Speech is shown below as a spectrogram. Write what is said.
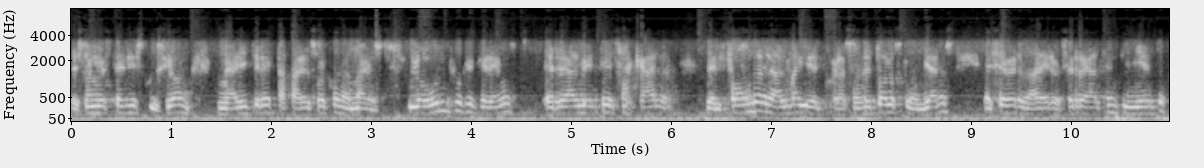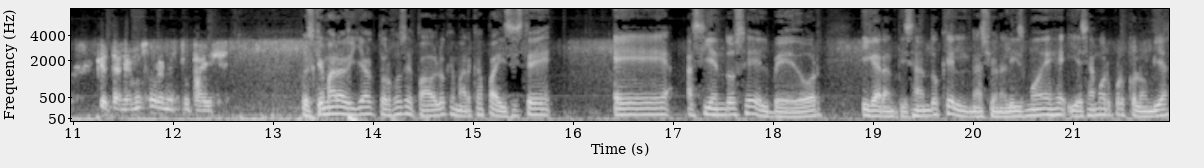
Eso no está en discusión. Nadie quiere tapar el sol con las manos. Lo único que queremos es realmente sacar del fondo del alma y del corazón de todos los colombianos ese verdadero, ese real sentimiento que tenemos sobre nuestro país. Pues qué maravilla, doctor José Pablo, que marca país esté eh, haciéndose el veedor y garantizando que el nacionalismo deje y ese amor por Colombia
